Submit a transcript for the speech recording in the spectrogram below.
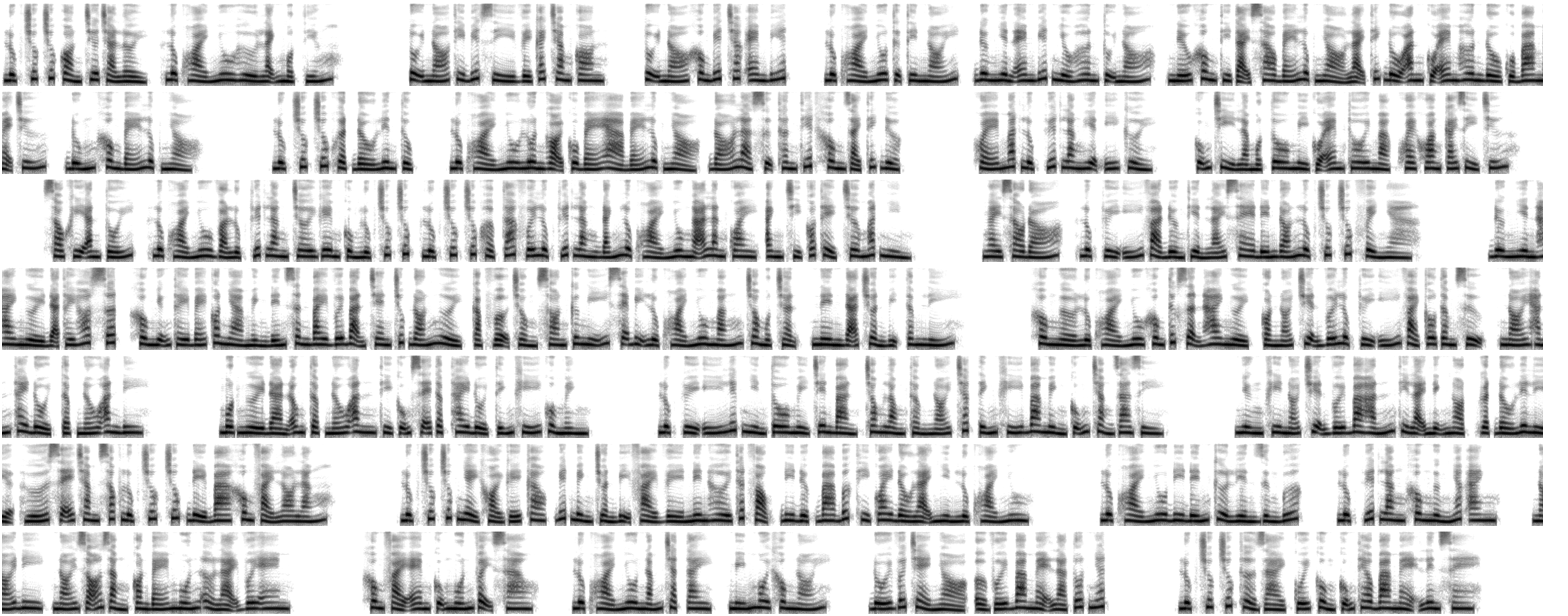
Lục Trúc Trúc còn chưa trả lời, Lục Hoài Nhu hừ lạnh một tiếng. Tụi nó thì biết gì về cách chăm con, tụi nó không biết chắc em biết. Lục Hoài Nhu tự tin nói, đương nhiên em biết nhiều hơn tụi nó, nếu không thì tại sao bé Lục nhỏ lại thích đồ ăn của em hơn đồ của ba mẹ chứ, đúng không bé Lục nhỏ. Lục Trúc Trúc gật đầu liên tục, Lục Hoài Nhu luôn gọi cô bé à bé Lục nhỏ, đó là sự thân thiết không giải thích được. Khóe mắt Lục Tuyết Lăng hiện ý cười. Cũng chỉ là một tô mì của em thôi mà, khoe khoang cái gì chứ. Sau khi ăn tối, Lục Hoài Nhu và Lục Tuyết Lăng chơi game cùng Lục Trúc Trúc. Lục Trúc Trúc hợp tác với Lục Tuyết Lăng đánh Lục Hoài Nhu ngã lăn quay, anh chỉ có thể trơ mắt nhìn. Ngay sau đó, Lục Tùy Ý và Đường Thiển lái xe đến đón Lục Trúc Trúc về nhà. Đương nhiên hai người đã thấy hot search, không những thấy bé con nhà mình đến sân bay với bạn chen chúc đón người, cặp vợ chồng son cứ nghĩ sẽ bị Lục Hoài Nhu mắng cho một trận, nên đã chuẩn bị tâm lý. Không ngờ Lục Hoài Nhu không tức giận hai người, còn nói chuyện với Lục Tùy Ý vài câu tâm sự, nói hắn thay đổi tập nấu ăn đi. Một người đàn ông tập nấu ăn thì cũng sẽ tập thay đổi tính khí của mình. Lục Tùy Ý liếc nhìn tô mì trên bàn, trong lòng thầm nói chắc tính khí ba mình cũng chẳng ra gì. Nhưng khi nói chuyện với ba hắn thì lại nịnh nọt, gật đầu lia lịa, hứa sẽ chăm sóc Lục Trúc Trúc để ba không phải lo lắng. Lục Trúc Trúc nhảy khỏi ghế cao, biết mình chuẩn bị phải về nên hơi thất vọng, đi được ba bước thì quay đầu lại nhìn Lục Hoài Nhu. Lục Hoài Nhu đi đến cửa liền dừng bước, Lục Viết Lăng không ngừng nhắc anh, nói đi, nói rõ rằng con bé muốn ở lại với em. Không phải em cũng muốn vậy sao? Lục Hoài Nhu nắm chặt tay, mím môi không nói. Đối với trẻ nhỏ, ở với ba mẹ là tốt nhất. Lục Trúc Trúc thở dài cuối cùng cũng theo ba mẹ lên xe.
